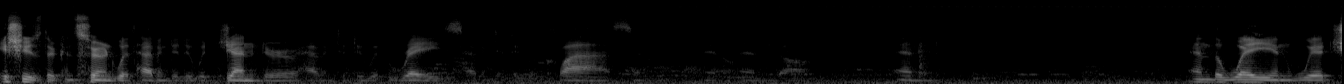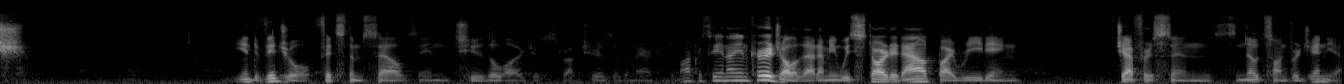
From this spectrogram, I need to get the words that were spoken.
issues they're concerned with having to do with gender, having to do with race, having to do with class, and you know, and uh, and and the way in which the individual fits themselves into the larger structures of American democracy. And I encourage all of that. I mean, we started out by reading Jefferson's Notes on Virginia,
